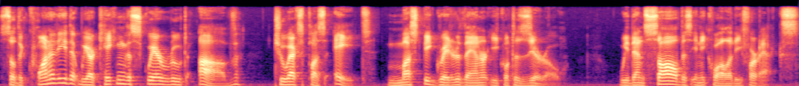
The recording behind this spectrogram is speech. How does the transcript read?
so the quantity that we are taking the square root of, 2x plus 8, must be greater than or equal to 0. We then solve this inequality for x.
